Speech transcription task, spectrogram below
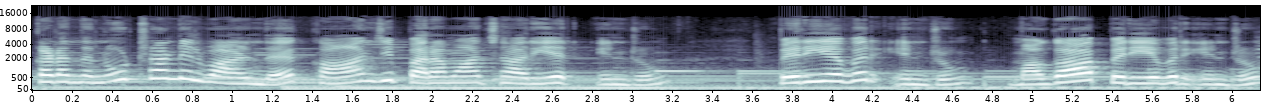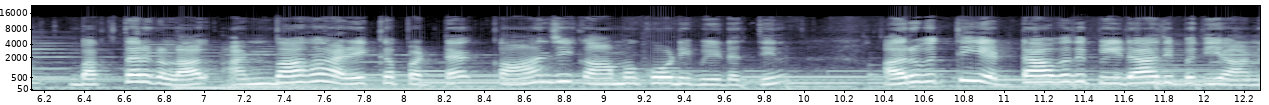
கடந்த நூற்றாண்டில் வாழ்ந்த காஞ்சி பரமாச்சாரியர் என்றும் பெரியவர் என்றும் மகா பெரியவர் என்றும் பக்தர்களால் அன்பாக அழைக்கப்பட்ட காஞ்சி காமகோடி பீடத்தின் அறுபத்தி எட்டாவது பீடாதிபதியான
